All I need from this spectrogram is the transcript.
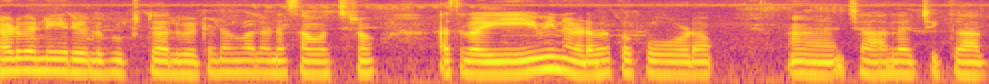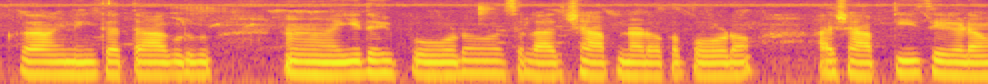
నడవని ఏరియాలో బుక్ స్టాల్ పెట్టడం వలన సంవత్సరం అసలు ఏమీ నడవకపోవడం చాలా చికాకుగా ఆయన ఇంకా తాగుడు ఇదైపోవడం అసలు ఆ షాప్ నడవకపోవడం ఆ షాప్ తీసేయడం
